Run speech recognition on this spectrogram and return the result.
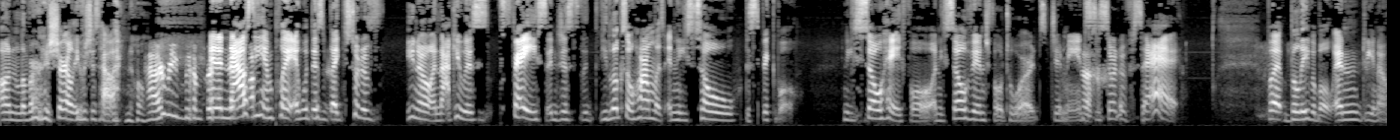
on Laverne and Shirley, which is how I know him. I remember. and now see him play and with this like sort of you know innocuous face and just he looks so harmless and he's so despicable and he's so hateful and he's so vengeful towards Jimmy it's Ugh. just sort of sad but believable and you know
